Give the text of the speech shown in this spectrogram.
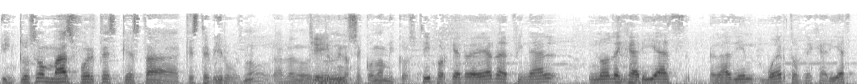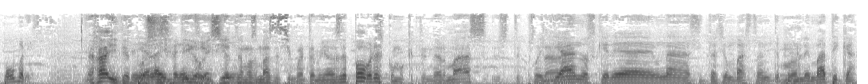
incluso más fuertes que esta que este virus, ¿no? Hablando Sí. de términos económicos. Sí, porque en realidad al final no dejarías a nadie muertos, dejarías pobres. Ajá, y de por sí, digo, y si ya tenemos más de 50 millones de pobres, como que tener más, este, Pues está- ya nos crea una situación bastante problemática.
